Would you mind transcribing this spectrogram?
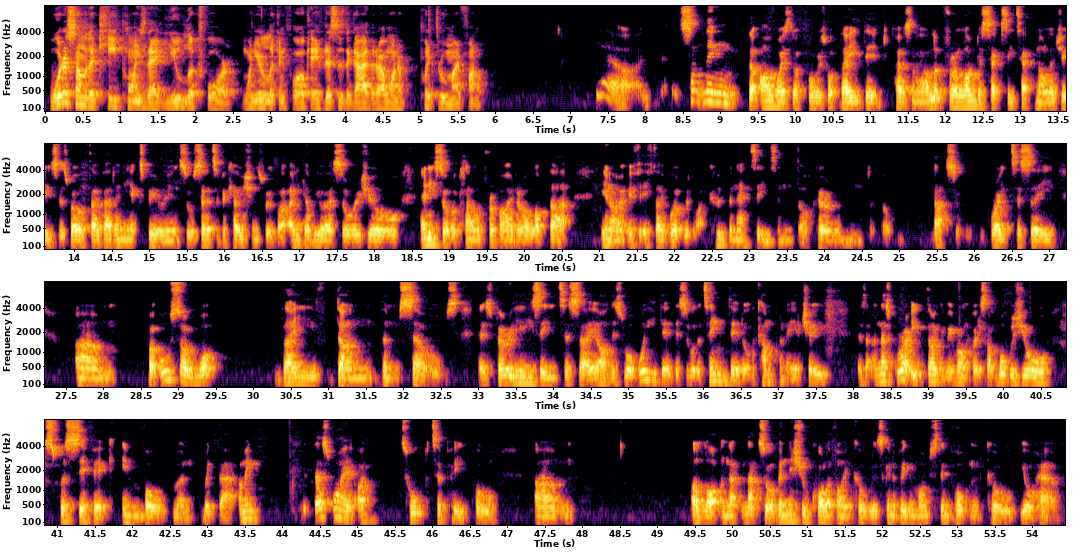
what are some of the key points that you look for when you're looking for, okay, this is the guy that I want to put through my funnel? Yeah, something that I always look for is what they did personally. I look for a load of sexy technologies as well. If they've had any experience or certifications with like AWS or Azure, or any sort of cloud provider, I love that. You know, if, if they've worked with like Kubernetes and Docker, and uh, that's great to see. Um, but also what they've done themselves. It's very easy to say, "Oh, this is what we did. This is what the team did, or the company achieved." And that's great. Don't get me wrong, but it's like, what was your specific involvement with that? I mean, that's why I talk to people um, a lot, and that, and that sort of initial qualifying call is going to be the most important call you'll have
